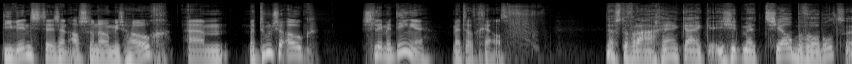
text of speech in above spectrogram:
Die winsten zijn astronomisch hoog. Ehm, maar doen ze ook slimme dingen met dat geld? Dat is de vraag. Hè? Kijk, je ziet met Shell bijvoorbeeld, eh,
